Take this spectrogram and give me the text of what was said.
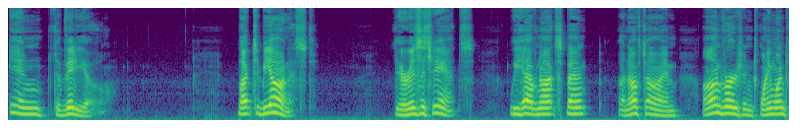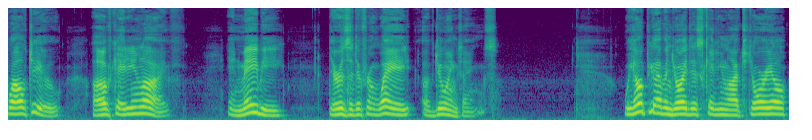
in the video. But to be honest, there is a chance we have not spent enough time on version 21.12.2 of Kdenlive, and maybe there is a different way of doing things. We hope you have enjoyed this Kdenlive tutorial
